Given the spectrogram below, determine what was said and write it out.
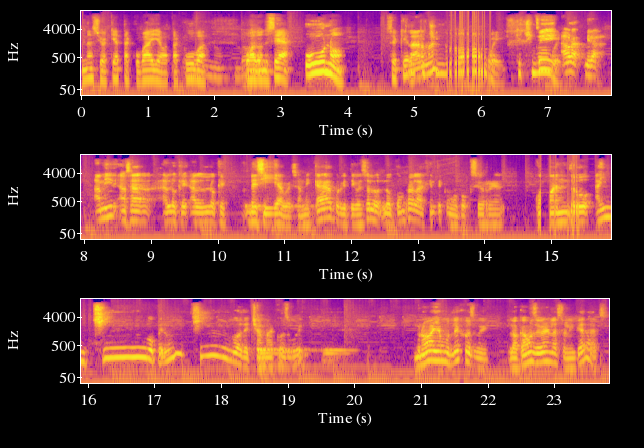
gimnasio aquí a Tacubaya o a Tacuba o a donde sea, uno se queda qué chingón, güey. Qué chingón, Sí, ahora, mira, a mí, o sea, a lo que, a lo que decía, güey, o sea, me caga porque te digo, eso lo, lo compra la gente como boxeo real. Cuando hay un chingo, pero un chingo de chamacos, güey. No vayamos lejos, güey. Lo acabamos de ver en las Olimpiadas.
